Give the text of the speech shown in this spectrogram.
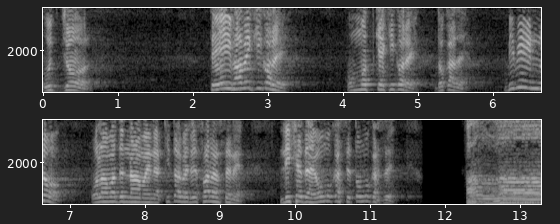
উজ্জ্বল। এইভাবে কি করে? উম্মতকে কি করে? ধোকা দেয়। বিভিন্ন ওলামাদের নাম হয় না কিতাবের রেফারেন্স এনে লিখে দেয়, অমুক আছে, তমুক আছে। Allah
